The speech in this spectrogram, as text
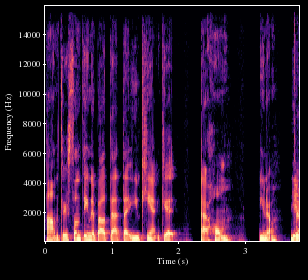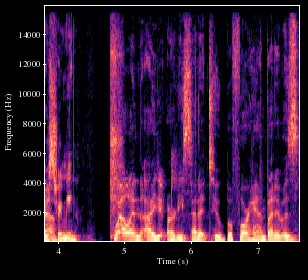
um, there's something about that that you can't get at home you know, yeah. through streaming. Well, and I already said it too beforehand, but it was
